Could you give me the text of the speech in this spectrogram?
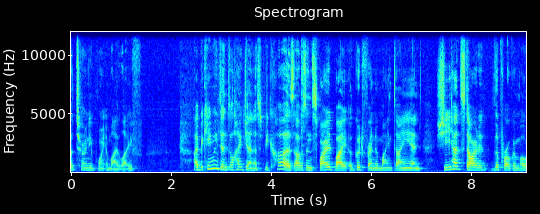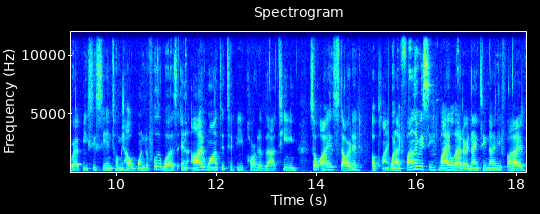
a turning point in my life. I became a dental hygienist because I was inspired by a good friend of mine, Diane. She had started the program over at BCC and told me how wonderful it was and I wanted to be part of that team. So I started applying. When I finally received my letter in 1995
